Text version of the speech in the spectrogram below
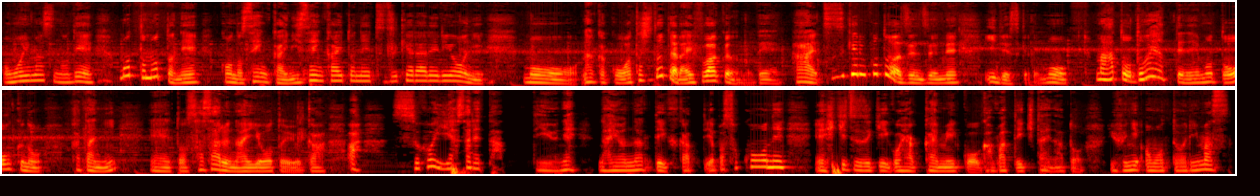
思いますので、もっともっとね、今度1000回、2000回とね、続けられるように、もう、なんかこう、私にとってはライフワークなので、はい、続けることは全然ね、いいですけども、まあ、あと、どうやってね、もっと多くの方に、えっ、と、刺さる内容というか、あ、すごい癒された。っていうね、内容になっていくかって、やっぱそこをね、えー引き続き500回目以降頑張っていきたいなというふうに思っております。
